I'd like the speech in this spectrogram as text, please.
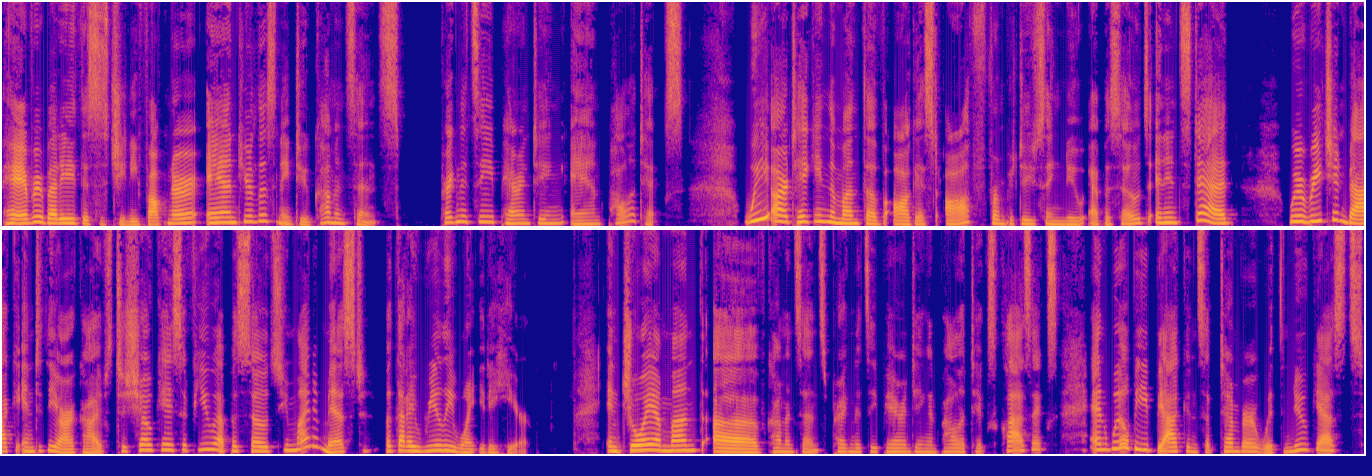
Hey, everybody, this is Jeanne Faulkner, and you're listening to Common Sense Pregnancy, Parenting, and Politics. We are taking the month of August off from producing new episodes, and instead, we're reaching back into the archives to showcase a few episodes you might have missed, but that I really want you to hear. Enjoy a month of Common Sense Pregnancy, Parenting, and Politics classics, and we'll be back in September with new guests,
